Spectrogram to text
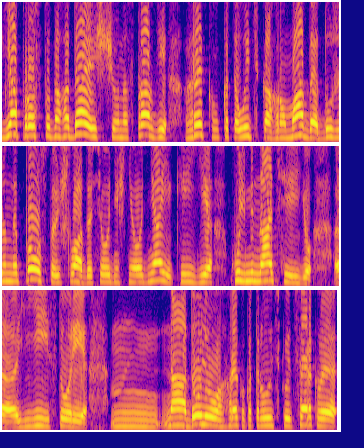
я просто нагадаю, що насправді греко-католицька громада дуже непросто йшла до сьогоднішнього дня, який є кульмінацією е, її історії. На долю греко-католицької церкви е,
